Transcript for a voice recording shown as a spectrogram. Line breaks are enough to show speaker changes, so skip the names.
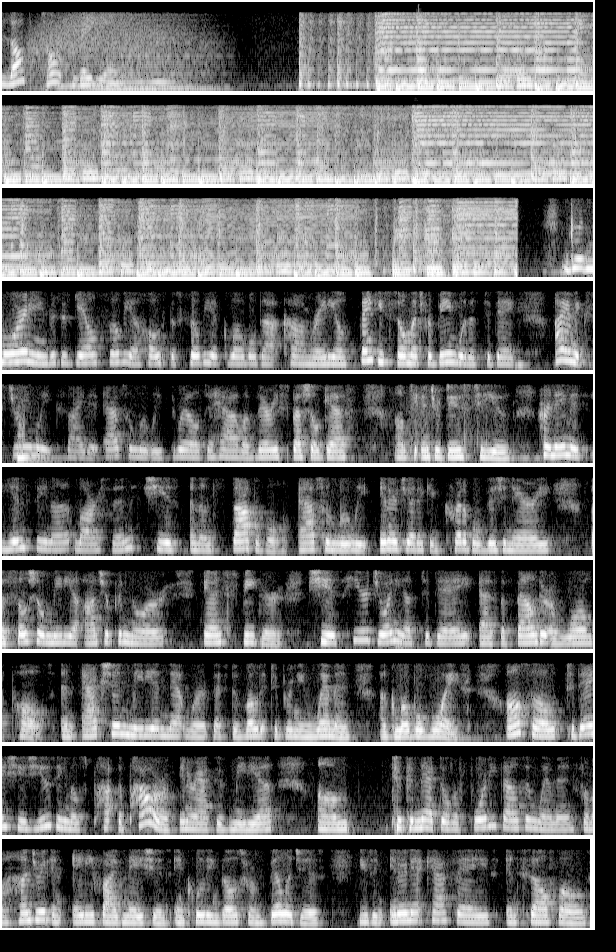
Blog Talk Radio.
Good morning. This is Gail Sylvia, host of SylviaGlobal.com radio. Thank you so much for being with us today. I am extremely excited, absolutely thrilled to have a very special guest um, to introduce to you. Her name is Jensine Larsen. She is an unstoppable, absolutely energetic, incredible visionary, a social media entrepreneur, and speaker. She is here joining us today as the founder of World Pulse, an action media network that's devoted to bringing women a global voice. Also, today she is using those po- the power of interactive media um, to connect over 40,000 women from 185 nations, including those from villages, using internet cafes and cell phones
